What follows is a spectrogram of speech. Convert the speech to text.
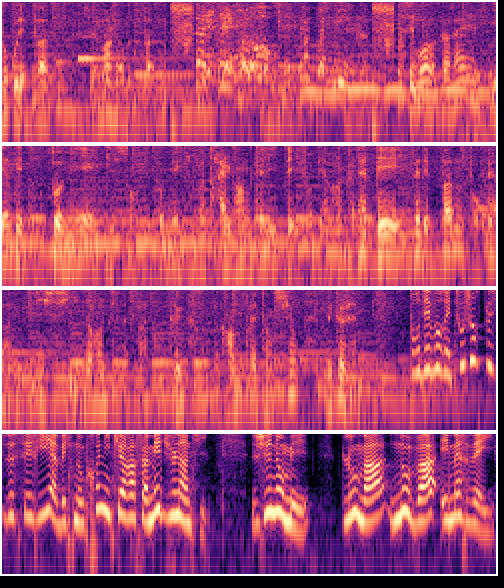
beaucoup les pommes, je suis un mangeur de pommes. C'est moi en Corrèze, il y a des pommiers qui sont des pommiers qui sont de très grande qualité, il faut bien le reconnaître. Et il fait des pommes pour faire un petit cidre qui n'a pas non plus de grande prétention, mais que j'aime bien. Pour dévorer toujours plus de séries avec nos chroniqueurs affamés du lundi. J'ai nommé Luma, Nova et Merveille.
